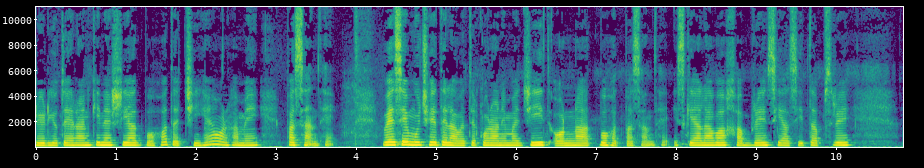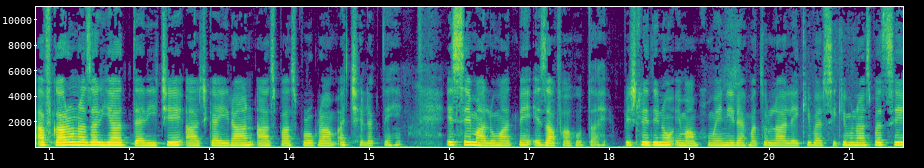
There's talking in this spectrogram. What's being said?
ریڈیو تہران کی نشریات بہت اچھی ہیں اور ہمیں پسند ہیں۔ ویسے مجھے تلاوت قرآن مجید اور نعت بہت پسند ہے۔ اس کے علاوہ خبریں، سیاسی تبصرے افکار و نظریات دریچے، آج کا ایران آس پاس پروگرام اچھے لگتے ہیں۔ اس سے معلومات میں اضافہ ہوتا ہے۔ پچھلے دنوں امام خمینی رحمۃ اللہ علیہ کی برسی کی مناسبت سے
